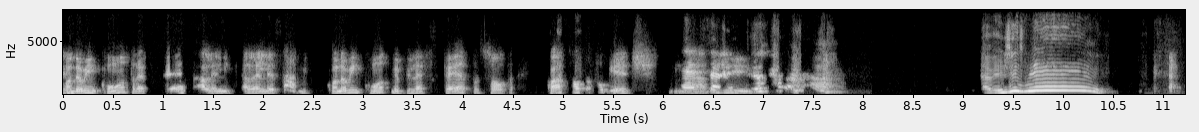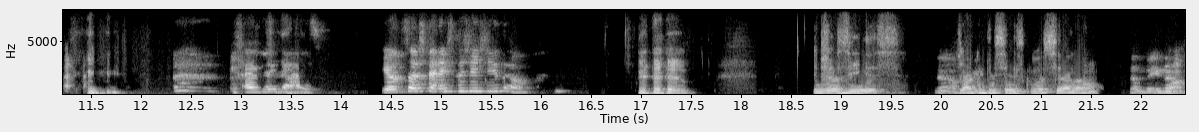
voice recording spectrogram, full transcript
quando eu encontro, é festa. A Lelê, sabe. Quando eu encontro, meu filho, é festa, solta, quase solta foguete. É Nada é de. É! É verdade. Eu não sou diferente do Gigi, não. e Josias? Não, já aconteceu isso com você ou não? Também não.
